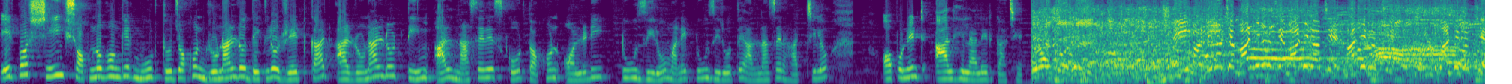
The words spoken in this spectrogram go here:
এরপর সেই স্বপ্নভঙ্গের মুহূর্ত যখন রোনাল্ডো দেখল রেড কার্ড আর রোনাল্ডোর টিম আল নাসেরের স্কোর তখন অলরেডি টু জিরো মানে টু জিরোতে আল নাসের হারছিল অপোনেন্ট আল হিলালের কাছে। মারপিট হচ্ছে মারপিট হচ্ছে মারপিট হচ্ছে মারপিট হচ্ছে মারপিট হচ্ছে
